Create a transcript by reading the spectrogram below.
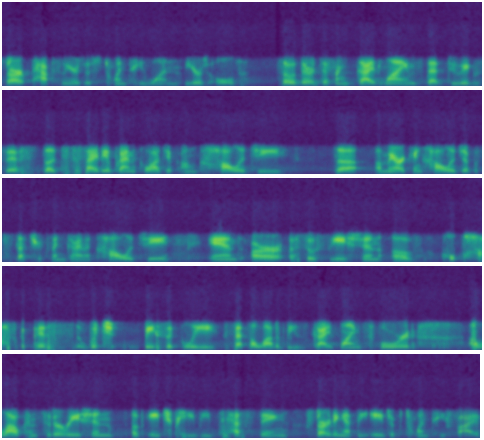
start pap smears is 21 years old. So there are different guidelines that do exist. The Society of Gynecologic Oncology, the American College of Obstetrics and Gynecology, and our Association of Colposcopists, which basically sets a lot of these guidelines forward, allow consideration of HPV testing starting at the age of 25.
